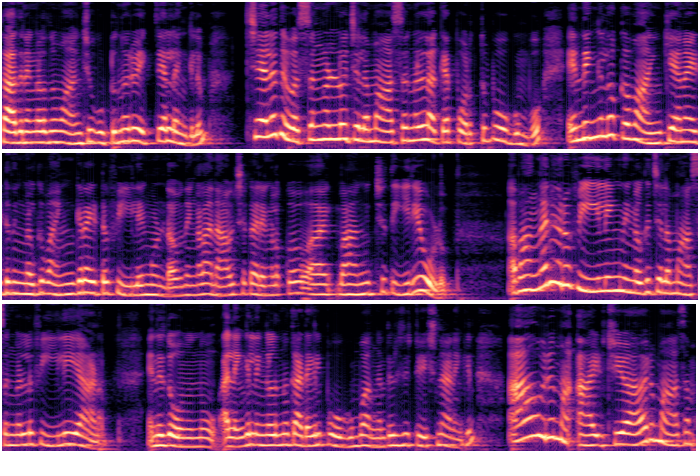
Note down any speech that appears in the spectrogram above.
സാധനങ്ങളൊന്നും വാങ്ങിച്ചു കൂട്ടുന്ന ഒരു വ്യക്തിയല്ലെങ്കിലും ചില ദിവസങ്ങളിലോ ചില മാസങ്ങളിലൊക്കെ പുറത്തു പോകുമ്പോൾ എന്തെങ്കിലുമൊക്കെ വാങ്ങിക്കാനായിട്ട് നിങ്ങൾക്ക് ഭയങ്കരമായിട്ട് ഫീലിംഗ് ഉണ്ടാവും. നിങ്ങൾ അനാവശ്യ കാര്യങ്ങളൊക്കെ വാങ്ങിച്ചു തീരെയുള്ളൂ അപ്പോൾ അങ്ങനെ ഒരു ഫീലിംഗ് നിങ്ങൾക്ക് ചില മാസങ്ങളിൽ ഫീൽ ചെയ്യണം എന്ന് തോന്നുന്നു. അല്ലെങ്കിൽ നിങ്ങളൊന്ന് കടയിൽ പോകുമ്പോൾ അങ്ങനത്തെ ഒരു സിറ്റുവേഷൻ ആണെങ്കിൽ ആ ഒരു ആഴ്ചയോ ആ ഒരു മാസം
